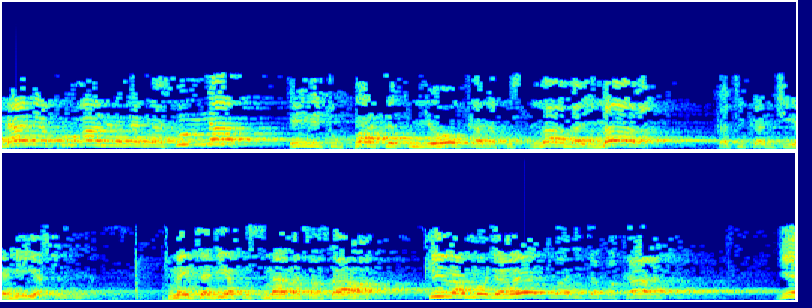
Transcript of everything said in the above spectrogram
ndani ya Qur'ani na ndani ya Sunna ili tupate kunyooka na kusimama imara katika njia hii ya Sunna. Tunahitajia kusimama sawasawa sawa, kila mmoja wetu ajitafakari. Je,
